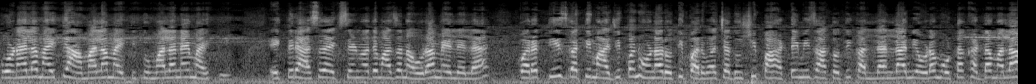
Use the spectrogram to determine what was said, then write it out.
कोणाला माहिती आम्हाला माहिती तुम्हाला नाही माहिती. एकतरी असं ऍक्सिडेंटमध्ये माझा नवरा मेलेला आहे. परत तीच गती माझी पण होणार होती. परवाच्या दिवशी पहाटे मी जात होती कल्याणला आणि एवढा मोठा खड्डा मला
